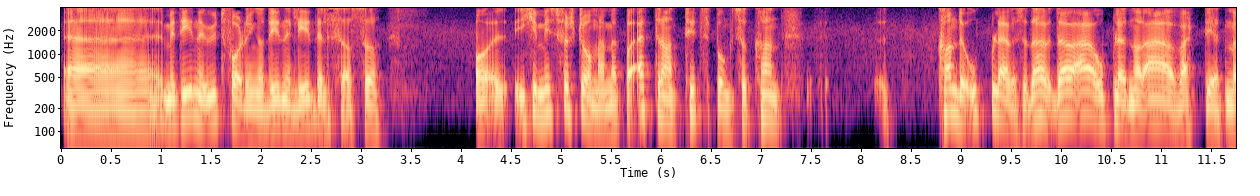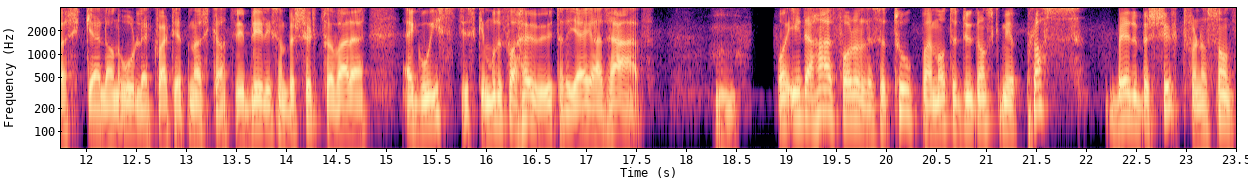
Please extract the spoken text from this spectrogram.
eh, Med dine utfordringer og dine lidelser, så og Ikke misforstå meg, men på et eller annet tidspunkt så kan kan det oppleves Det har jeg opplevd når jeg har vært i et mørke, eller han Olek vært i et mørke, at vi blir liksom beskyldt for å være egoistiske. Må du få hodet ut av det, jeg er ræv? Og i det her forholdet så tok på en måte du ganske mye plass. Ble du beskyldt for noe sånt?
